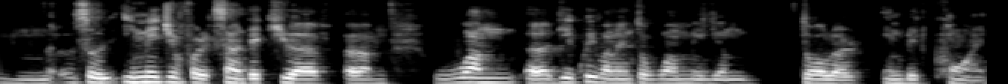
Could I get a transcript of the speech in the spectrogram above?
mm, so imagine, for example, that you have um, one uh, the equivalent of one million dollar in Bitcoin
